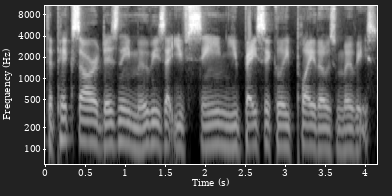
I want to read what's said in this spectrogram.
the Pixar Disney movies that you've seen, you basically play those movies.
